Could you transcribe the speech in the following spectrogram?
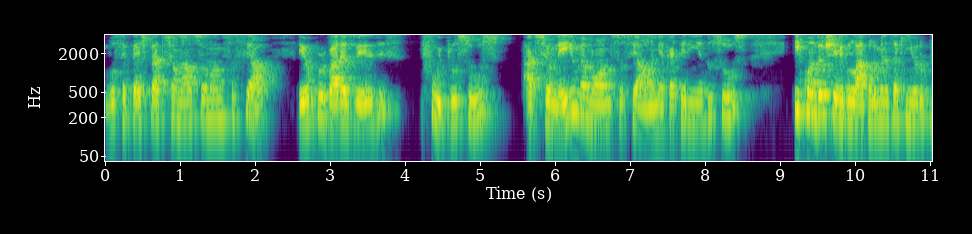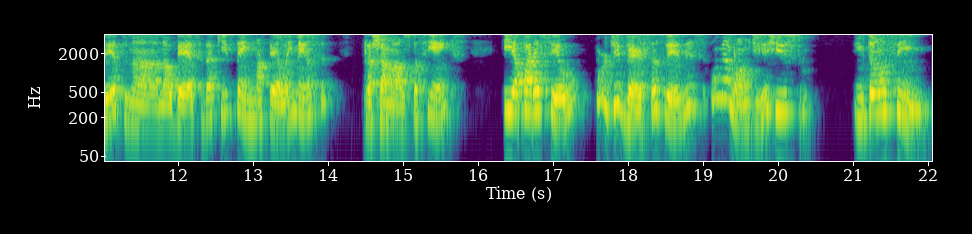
você pede para adicionar o seu nome social. Eu, por várias vezes, fui para o SUS, adicionei o meu nome social na minha carteirinha do SUS. E quando eu chego lá, pelo menos aqui em Ouro Preto, na, na UBS daqui, tem uma tela imensa para chamar os pacientes e apareceu por diversas vezes o meu nome de registro. Então, assim,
